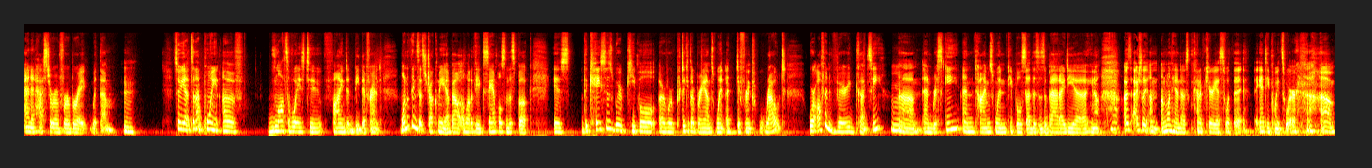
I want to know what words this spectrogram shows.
and it has to reverberate with them. Mm. So, yeah, to that point of lots of ways to find and be different, one of the things that struck me about a lot of the examples in this book is the cases where people or where particular brands went a different route were often very gutsy mm. um, and risky and times when people said this is a bad idea you know yeah. i was actually on, on one hand i was kind of curious what the, the anti-points were um,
